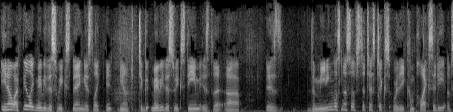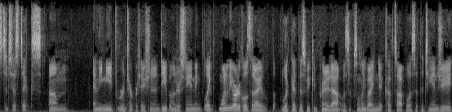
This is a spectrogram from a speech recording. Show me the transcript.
You know, I feel like maybe this week's thing is like, you know, to, maybe this week's theme is the uh, is the meaninglessness of statistics or the complexity of statistics, um, and the need for interpretation and deep understanding. Like one of the articles that I looked at this week and printed out was something by Nick Kotsopoulos at the TNG,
